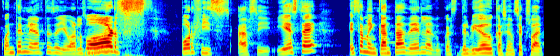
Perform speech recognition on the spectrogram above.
cuéntenle antes de llevarlos a un lugar. Porf. Porfis, así. Y este, esta me encanta de la del video de educación sexual.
